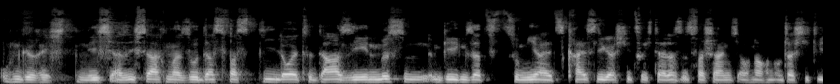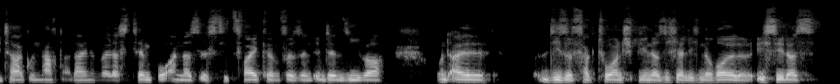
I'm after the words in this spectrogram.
Ungerecht nicht. Also ich sage mal so, das, was die Leute da sehen müssen, im Gegensatz zu mir als Kreisliga-Schiedsrichter, das ist wahrscheinlich auch noch ein Unterschied wie Tag und Nacht alleine, weil das Tempo anders ist, die Zweikämpfe sind intensiver und all diese Faktoren spielen da sicherlich eine Rolle. Ich sehe das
